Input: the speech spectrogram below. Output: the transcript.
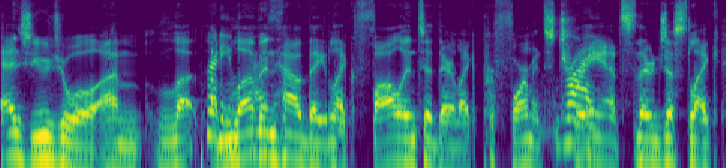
as usual. I'm, lo- Pretty I'm loving how they like fall into their like performance Right. trance. They're just like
